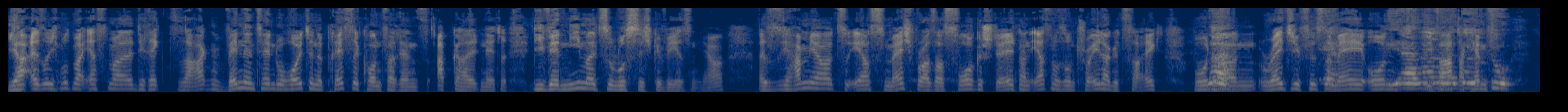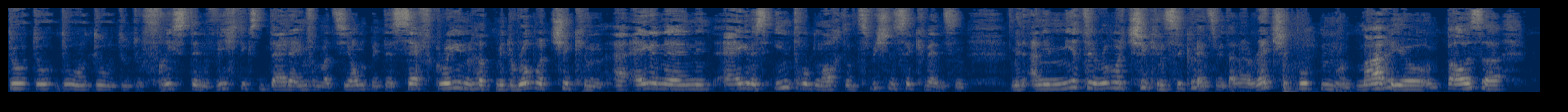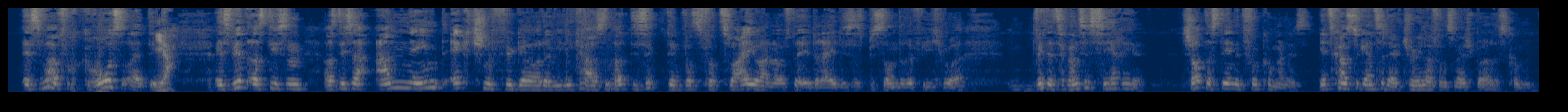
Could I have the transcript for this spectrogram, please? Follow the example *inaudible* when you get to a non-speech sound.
Ja, also ich muss mal erstmal direkt sagen, wenn Nintendo heute eine Pressekonferenz abgehalten hätte, die wäre niemals so lustig gewesen, ja. Also sie haben ja zuerst Smash Bros. vorgestellt, dann erstmal so einen Trailer gezeigt, wo na, dann Reggie Fils-Aimé ja, und ja, na, Iwata na, kämpfen. Du, du, du, du, du, du, du frisst den wichtigsten Teil der Information bitte. Seth Green hat mit Robot Chicken ein, eigene, ein eigenes Intro gemacht und Zwischensequenzen mit animierter Robot Chicken Sequenz mit einer Reggie Puppen und Mario und Bowser. Es war einfach großartig. Ja. Es wird aus diesem, aus dieser unnamed Action Figure oder wie die Kassen hat, diese, was vor zwei Jahren auf der E3 dieses besondere Viech war, wird jetzt eine ganze Serie. Schaut, dass der nicht vorkommen ist. Jetzt kannst du gern zu deinem Trailer von Smash Bros. kommen.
